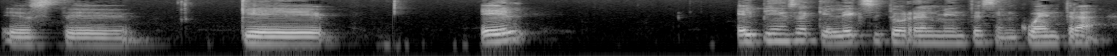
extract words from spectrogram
Este, que él, él piensa que el éxito realmente se encuentra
